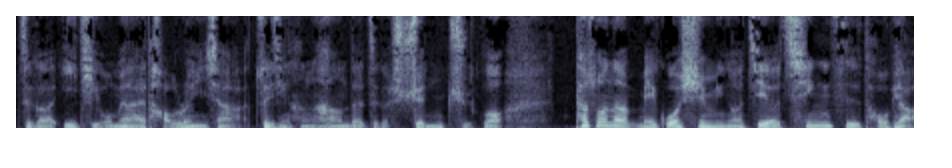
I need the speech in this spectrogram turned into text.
这个议题，我们要来讨论一下最近很夯的这个选举了。 他说呢，美国市民哦，借由亲自投票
